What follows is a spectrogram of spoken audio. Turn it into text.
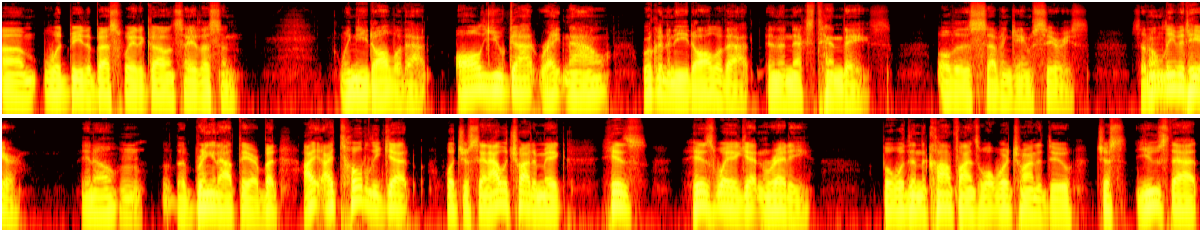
um, would be the best way to go and say listen we need all of that all you got right now we're going to need all of that in the next 10 days over this seven game series so don't leave it here you know Hmm. the bring it out there but I, I totally get what you're saying i would try to make his his way of getting ready but within the confines of what we're trying to do just use that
